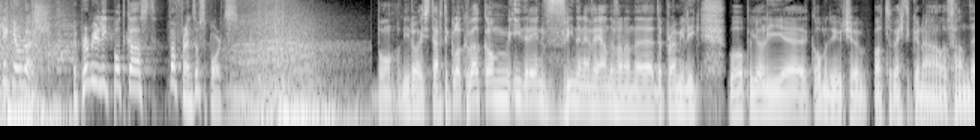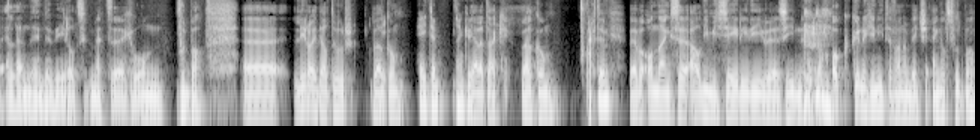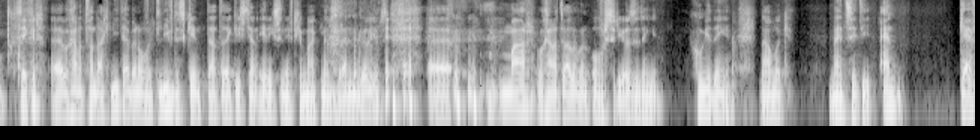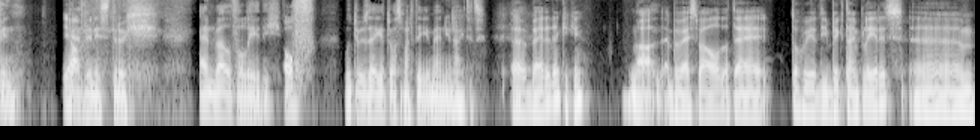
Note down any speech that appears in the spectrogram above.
Kick and Rush, de Premier League podcast van Friends of Sports. Bon, Leroy, start de klok. Welkom iedereen, vrienden en vijanden van eh, de Premier League. We hopen jullie eh, het komende uurtje wat weg te kunnen halen van de ellende in de wereld met eh, gewoon voetbal. Eh, Leroy Deltour, welkom. Hey Tim, dank u. Jelle Tak, welkom. We hebben ondanks eh, al die miserie die we zien, eh, toch ook kunnen genieten van een beetje Engels voetbal. Zeker. Eh, we gaan het vandaag niet hebben over het liefdeskind dat Christian Eriksen heeft gemaakt met Brandon Williams. Maar we gaan het wel hebben over serieuze dingen. Goede dingen. Namelijk Man City en Kevin. Ja. Kevin is terug. En wel volledig. Of moeten we zeggen, het was maar tegen Man United. Beide, denk ik. Hè? Maar hij bewijst wel dat hij toch weer die big-time player is. Ehm,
